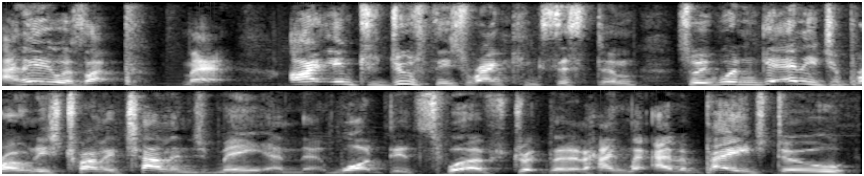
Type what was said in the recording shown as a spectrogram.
and he was like, man, I introduced this ranking system so he wouldn't get any jabronis trying to challenge me, and then what did Swerve Strickland and Hangman Adam Page do?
